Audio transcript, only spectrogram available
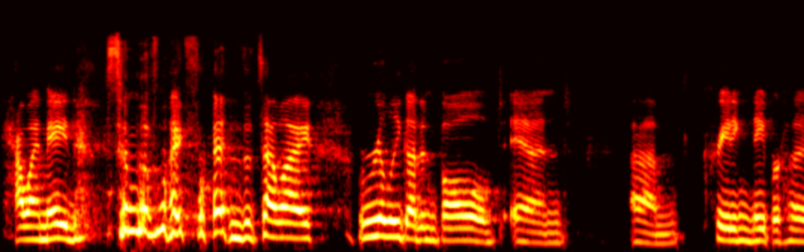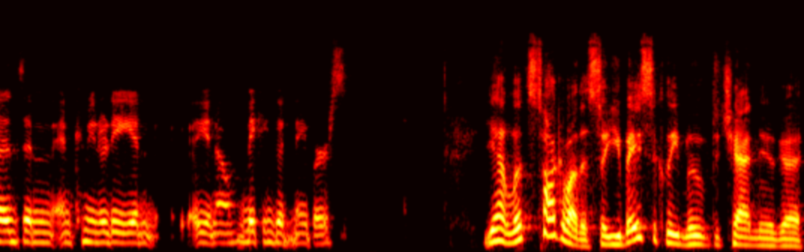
how I made some of my friends. It's how I really got involved and um, creating neighborhoods and, and community and, you know, making good neighbors. Yeah, let's talk about this. So you basically moved to Chattanooga.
